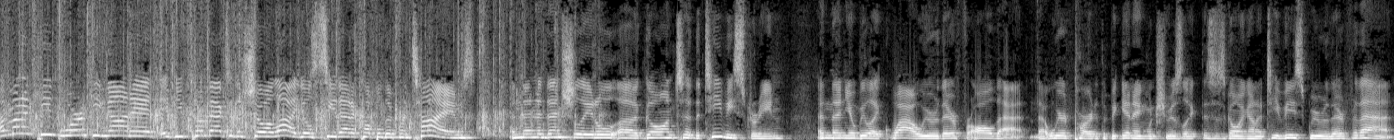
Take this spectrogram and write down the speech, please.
I'm gonna keep working on it. If you come back to the show a lot, you'll see that a couple different times, and then eventually it'll uh, go onto the TV screen, and then you'll be like, "Wow, we were there for all that." That weird part at the beginning when she was like, "This is going on a TV screen." We were there for that,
